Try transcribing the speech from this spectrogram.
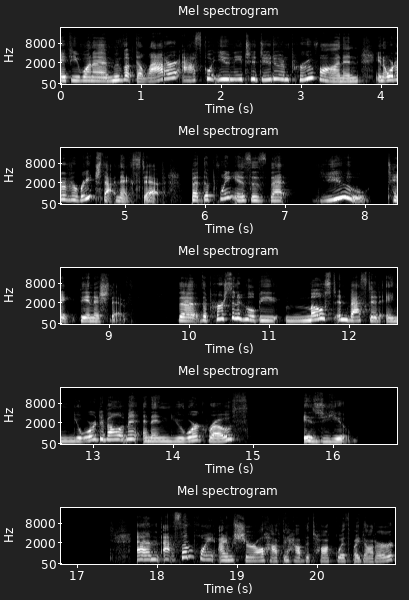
If you want to move up the ladder, ask what you need to do to improve on and in order to reach that next step. But the point is, is that you take the initiative. The, the person who will be most invested in your development and in your growth is you. And at some point, I'm sure I'll have to have the talk with my daughter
